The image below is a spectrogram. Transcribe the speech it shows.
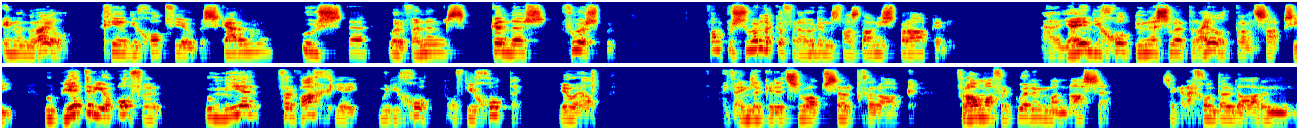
en in ruil gee die God vir jou beskerming, oeste, oorwinnings, kinders, voorspoed. Van persoonlike verhoudings was daar nie sprake nie. Uh jy en die God doen 'n soort ruil transaksie. Hoe beter jou offer, hoe meer verwag jy moet die God of die godheid jou help. Uiteindelik het dit so absurd geraak. Vra maar vir koning Manasse. As ek reg onthou daar in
